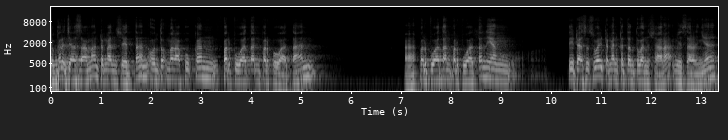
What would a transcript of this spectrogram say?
Bekerja sama dengan setan untuk melakukan perbuatan-perbuatan perbuatan-perbuatan yang tidak sesuai dengan ketentuan syarak misalnya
